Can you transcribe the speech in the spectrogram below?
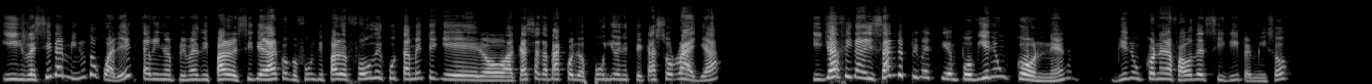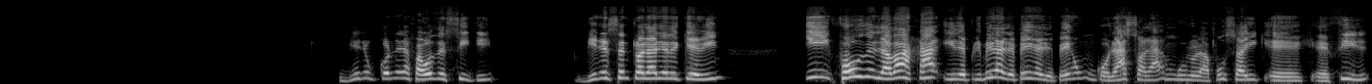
Y recién al minuto 40 vino el primer disparo del City al arco, que fue un disparo de Foden, justamente que lo alcanza a tapar con los puños, en este caso Raya. Y ya finalizando el primer tiempo, viene un córner Viene un córner a favor del City, permiso. Viene un córner a favor del City. Viene el centro al área de Kevin. Y Foden la baja y de primera le pega y le pega un golazo al ángulo. La puso ahí eh, eh, Phil.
